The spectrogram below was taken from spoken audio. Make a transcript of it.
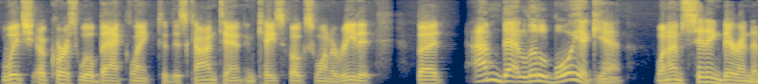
which of course we'll backlink to this content in case folks want to read it. But I'm that little boy again when I'm sitting there in the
